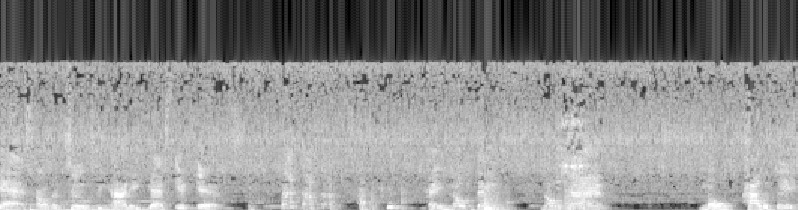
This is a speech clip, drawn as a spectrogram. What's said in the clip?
Yes, on a Tuesday, honey. Yes, it is. Ain't no date, no time, no holiday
